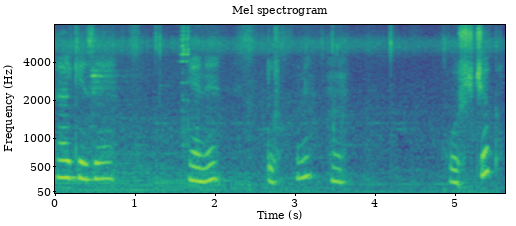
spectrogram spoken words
herkese yani dur bu ne? Hı. Hoşça kalın.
